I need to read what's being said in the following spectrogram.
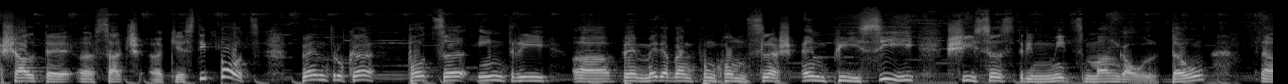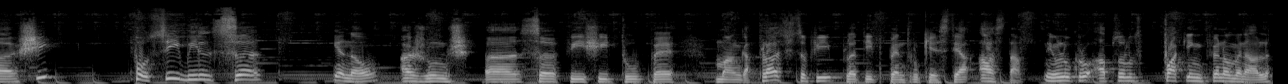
și alte uh, such uh, chestii, poți, pentru că poți să intri uh, pe mediabank.com slash mpc și să-ți trimiți mangaul tău uh, și posibil să, you know, ajungi uh, să fii și tu pe Manga Plus și să fii plătit pentru chestia asta. E un lucru absolut fucking fenomenal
